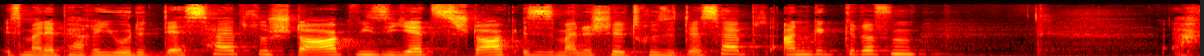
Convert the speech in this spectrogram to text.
Ist meine Periode deshalb so stark, wie sie jetzt stark ist? Ist meine Schilddrüse deshalb angegriffen? Ach,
